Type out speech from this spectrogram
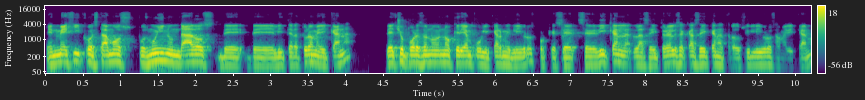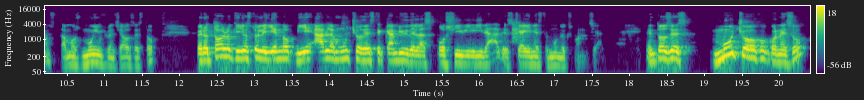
en México estamos pues muy inundados de literatura americana, de hecho, por eso no, querían publicar mis libros, porque se, dedican, las editoriales acá se dedican a traducir libros americanos. Estamos muy influenciados de esto. Pero todo lo que yo estoy leyendo habla mucho de este cambio y de las posibilidades que hay en este mundo exponencial. Entonces, mucho ojo con eso.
